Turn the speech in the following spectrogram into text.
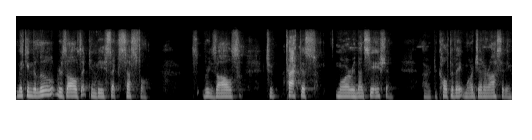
making the little resolves that can be successful, resolves to practice more renunciation or to cultivate more generosity.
